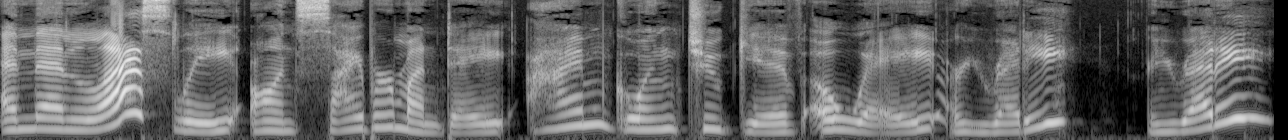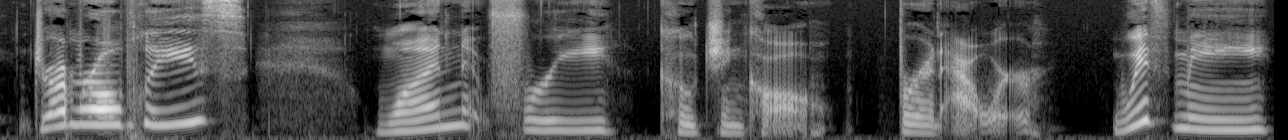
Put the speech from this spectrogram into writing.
And then lastly, on Cyber Monday, I'm going to give away, are you ready? Are you ready? Drum roll, please. One free coaching call for an hour with me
